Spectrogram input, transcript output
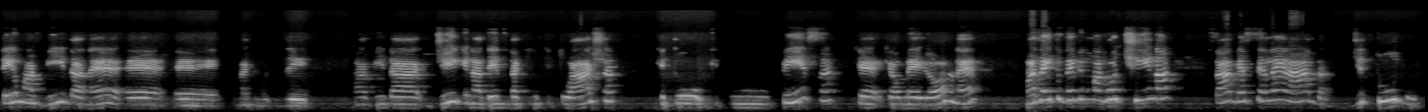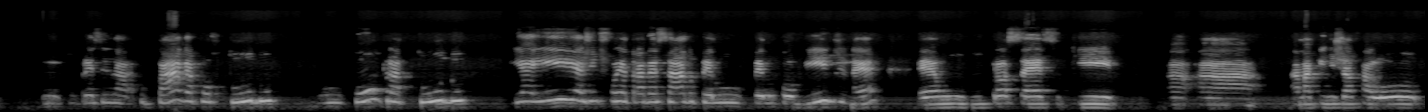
ter uma vida, né, é, é, como é que eu vou dizer, uma vida digna dentro daquilo que tu acha, que tu, que tu pensa que é, que é o melhor, né? Mas aí tu vive numa rotina, sabe, acelerada de tudo tu, precisa, tu paga por tudo, tu compra tudo, e aí a gente foi atravessado pelo, pelo Covid, né? É um, um processo que a, a, a já falou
